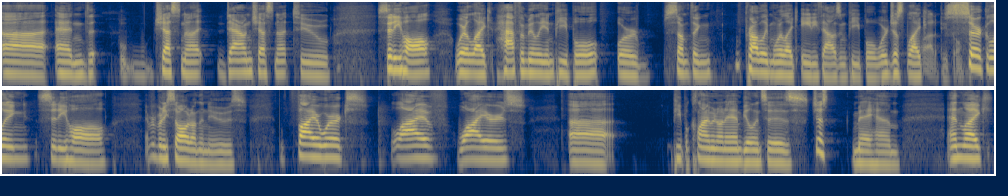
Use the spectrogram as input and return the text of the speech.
uh, and Chestnut down Chestnut to City Hall, where like half a million people or something, probably more like 80,000 people, were just like lot of people. circling City Hall. Everybody saw it on the news. Fireworks, live wires, uh, people climbing on ambulances, just mayhem. And like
